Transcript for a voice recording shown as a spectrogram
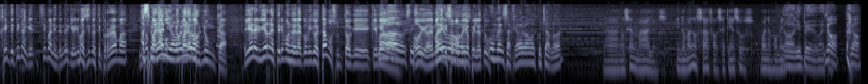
gente, tengan que sepan entender que venimos haciendo este programa y Hace no un paramos, año, no boludo. paramos nunca. Y ahora el viernes tenemos lo de la Comic Con. Estamos un toque quemados. Quemado, sí, sí. Obvio, además de que somos medio pelotudos. Un mensaje, a ver, vamos a escucharlo. Ver. Ah, no sean malos. Inhumano zafa, o sea, tiene sus buenos momentos. No, ni en pedo, maestro. No, no,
